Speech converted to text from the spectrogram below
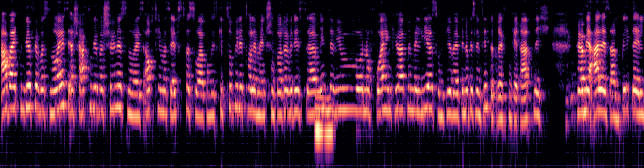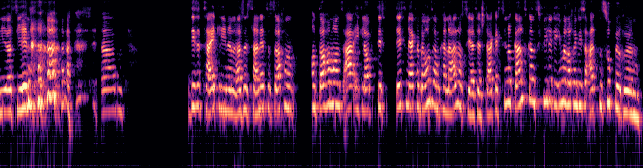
arbeiten wir für was Neues, erschaffen wir was Schönes Neues. Auch Thema Selbstversorgung. Es gibt so viele tolle Menschen. Gerade habe ich das ähm, mhm. Interview noch vorhin gehört mit Elias und dir, weil ich bin ein bisschen ins Hintertreffen geraten. Ich höre mir alles an. Peter, Elias, jeden. ähm, diese Zeitlinien, also es sind jetzt so Sachen, und da haben wir uns auch, ich glaube, das, das merkt man bei unserem Kanal noch sehr, sehr stark. Es sind noch ganz, ganz viele, die immer noch in dieser alten Suppe rühren,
